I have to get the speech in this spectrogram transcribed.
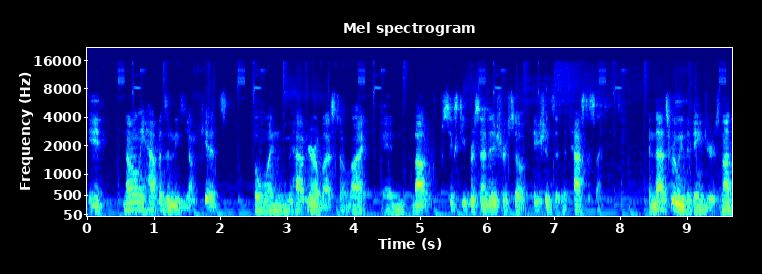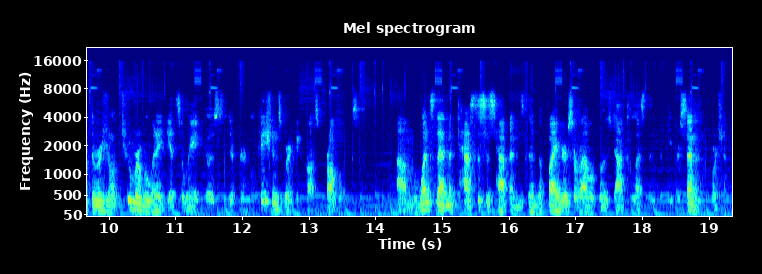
it not only happens in these young kids, but when you have neuroblastoma, in about 60% or so of patients, it metastasizes. And that's really the danger. It's not the original tumor, but when it gets away, it goes to different locations where it can cause problems. Um, once that metastasis happens, then the five year survival goes down to less than 50%, unfortunately.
